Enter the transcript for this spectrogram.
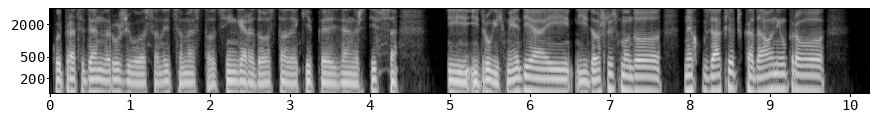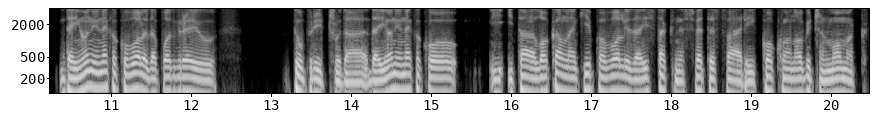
koji prate Denver uživo sa lica mesta od Singera do ostale ekipe iz Denver Stiffsa i, i drugih medija i, i došli smo do nekog zaključka da oni upravo, da i oni nekako vole da podgreju tu priču, da, da i oni nekako i, i ta lokalna ekipa voli da istakne sve te stvari, koliko je on običan momak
